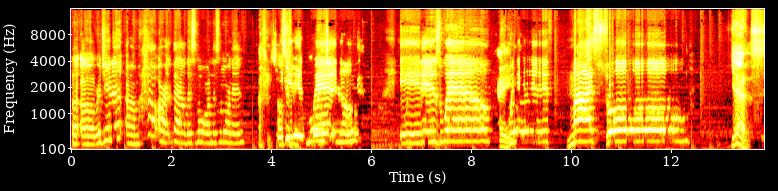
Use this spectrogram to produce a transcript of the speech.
But uh, Regina, um, how art thou this morning? This morning, That's what's up. It is well. It is well Hey, with my soul. yes.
